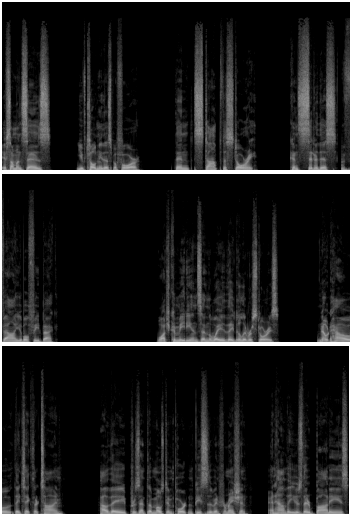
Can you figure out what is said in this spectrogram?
If someone says, You've told me this before, then stop the story. Consider this valuable feedback. Watch comedians and the way they deliver stories. Note how they take their time, how they present the most important pieces of information, and how they use their bodies,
